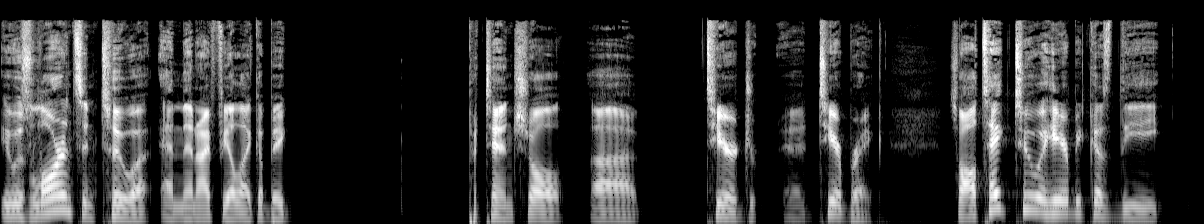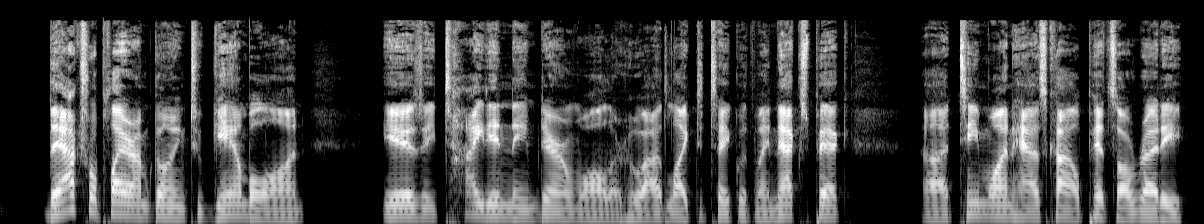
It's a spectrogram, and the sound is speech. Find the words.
it was Lawrence and Tua, and then I feel like a big potential uh, tier uh, tier break. So I'll take Tua here because the the actual player I'm going to gamble on is a tight end named Darren Waller, who I'd like to take with my next pick. Uh, team one has Kyle Pitts already,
